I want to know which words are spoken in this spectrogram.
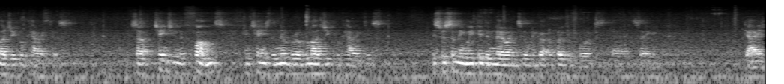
logical characters. So changing the font can change the number of logical characters. This was something we didn't know until we got a bug report uh, saying, guys,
